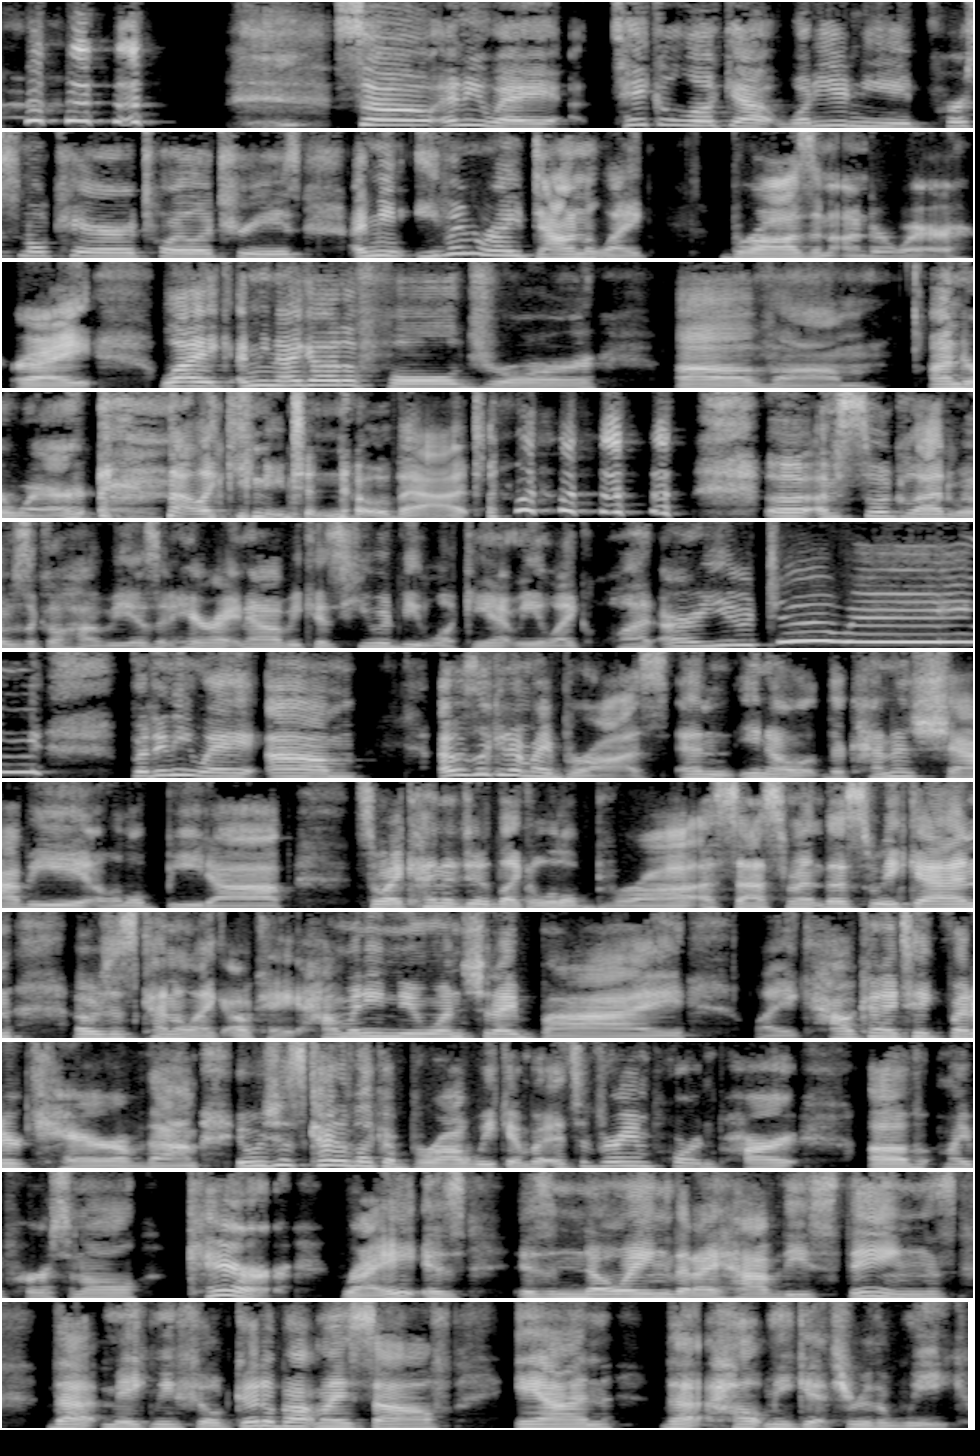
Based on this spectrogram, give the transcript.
so, anyway, take a look at what do you need personal care, toiletries. I mean, even right down to like bras and underwear, right? Like, I mean, I got a full drawer of um underwear. Not like you need to know that. uh, I'm so glad Whimsical Hubby isn't here right now because he would be looking at me like, "What are you doing?" But anyway, um, I was looking at my bras, and you know they're kind of shabby, a little beat up. So I kind of did like a little bra assessment this weekend. I was just kind of like, okay, how many new ones should I buy? Like, how can I take better care of them? It was just kind of like a bra weekend, but it's a very important part of my personal care right? Is is knowing that i have these things that make me feel good about myself and that help me get through the week.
